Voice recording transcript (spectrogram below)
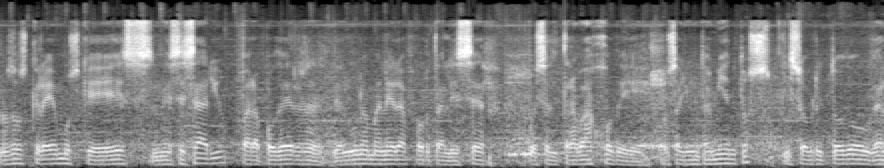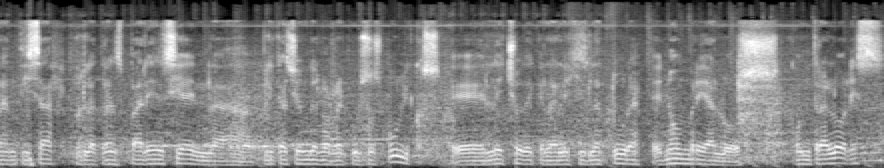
Nosotros creemos que es necesario para poder de alguna manera fortalecer pues el trabajo de los ayuntamientos y sobre todo garantizar pues, la transparencia en la aplicación de los recursos públicos. el hecho de que la legislatura nombre a los contralores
